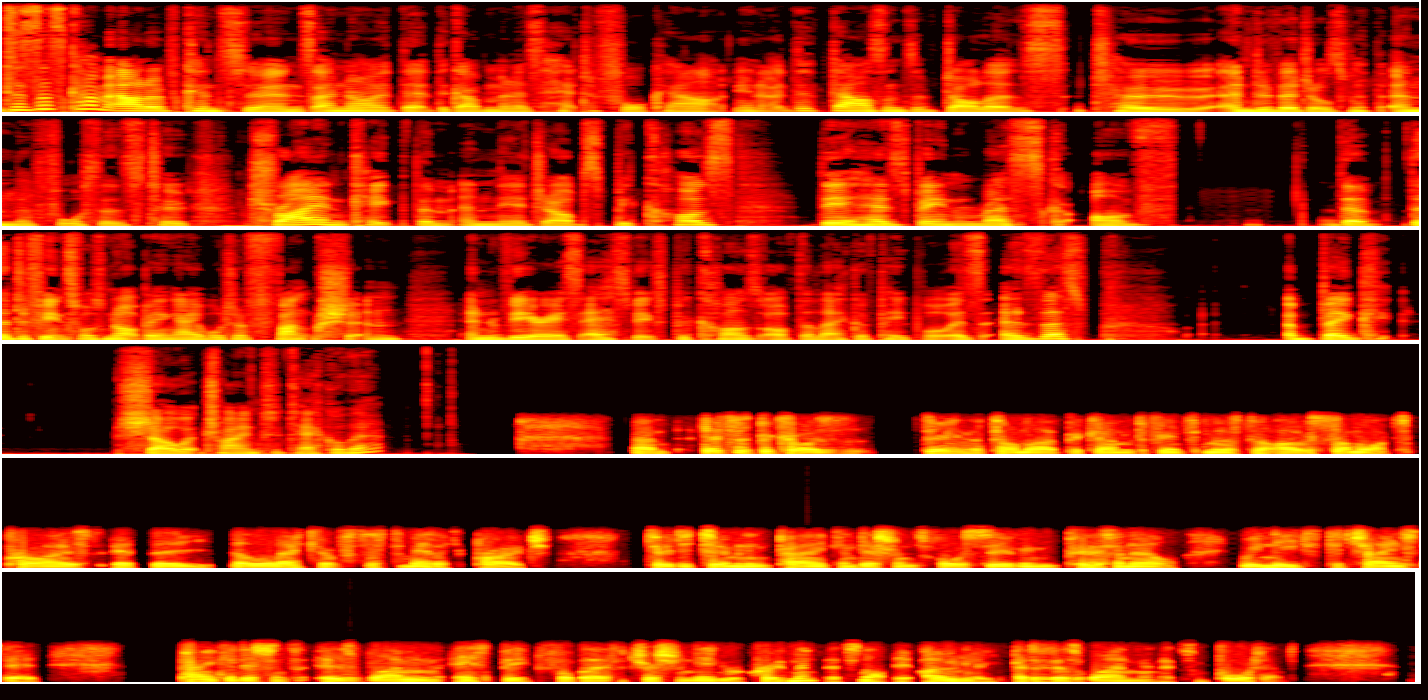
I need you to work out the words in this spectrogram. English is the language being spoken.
Does this come out of concerns? I know that the government has had to fork out, you know, the thousands of dollars to individuals within the forces to try and keep them in their jobs because there has been risk of the the defence force not being able to function in various aspects because of the lack of people. Is is this a big show at trying to tackle that? Um, this is because during the time I've become Defence Minister, I was somewhat surprised at the, the lack of systematic approach to determining paying conditions for serving personnel. We need to change that. Paying conditions is one aspect for both attrition and recruitment. It's not the only, but it is one and it's important.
